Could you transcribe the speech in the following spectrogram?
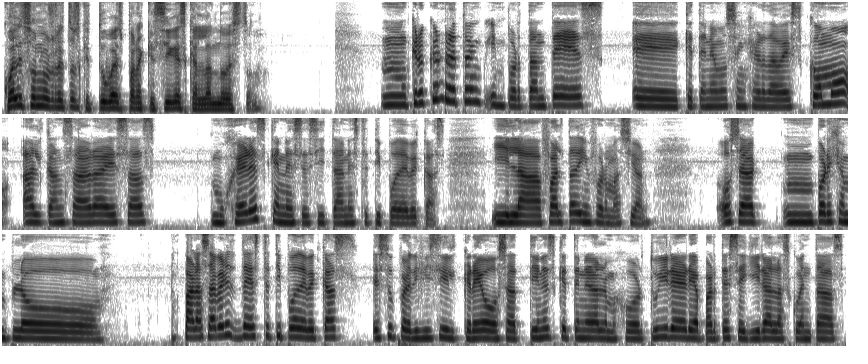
¿Cuáles son los retos que tú ves para que siga escalando esto? Mm, creo que un reto importante es eh, que tenemos en Gerdao es cómo alcanzar a esas mujeres que necesitan este tipo de becas y la falta de información. O sea, mm, por ejemplo, para saber de este tipo de becas es súper difícil, creo. O sea, tienes que tener a lo mejor Twitter y aparte seguir a las cuentas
